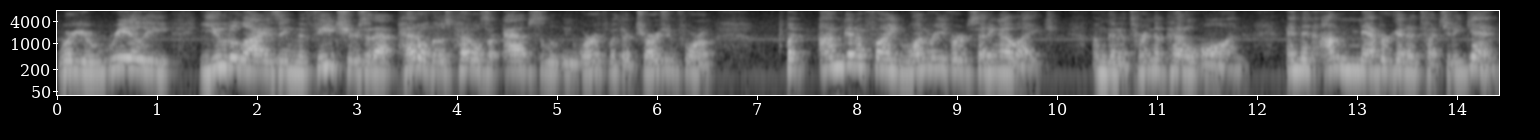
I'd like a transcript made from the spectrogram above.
where you're really utilizing the features of that pedal, those pedals are absolutely worth what they're charging for them. But I'm going to find one reverb setting I like. I'm going to turn the pedal on. And then I'm never going to touch it again.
